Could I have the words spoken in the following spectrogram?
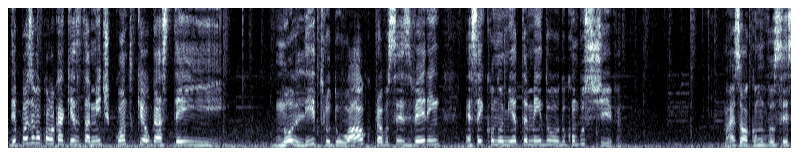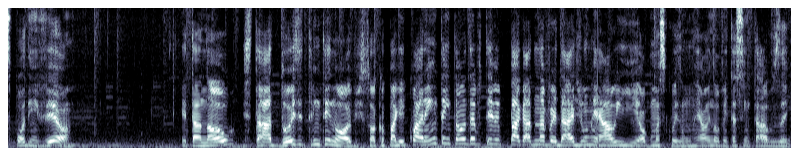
Depois eu vou colocar aqui exatamente quanto que eu gastei no litro do álcool para vocês verem essa economia também do, do, combustível. Mas ó, como vocês podem ver, ó, etanol está a 2,39, só que eu paguei 40, então eu devo ter pagado na verdade um real e algumas coisas, um real e 90 centavos aí.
